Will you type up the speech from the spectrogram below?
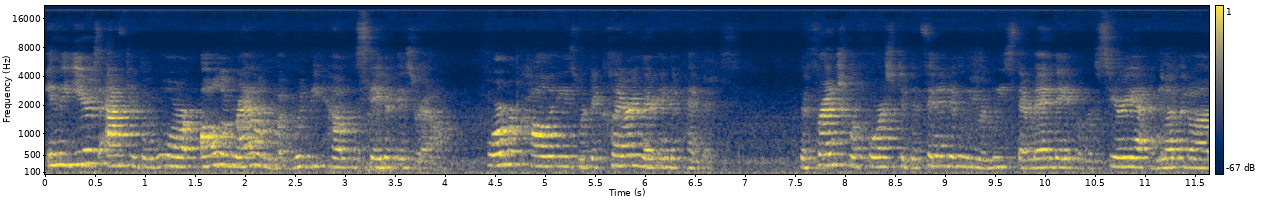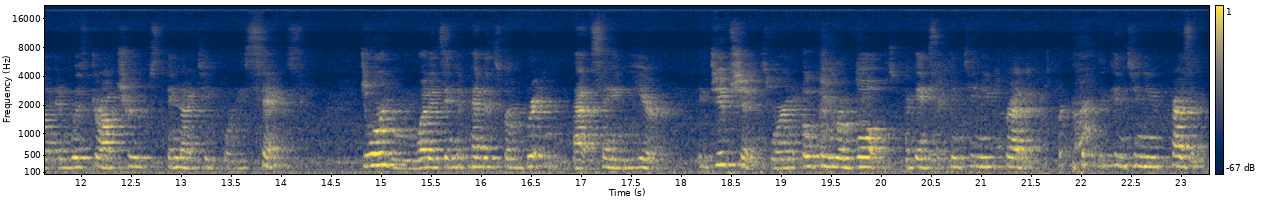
In the years after the war, all around what would become the State of Israel, former colonies were declaring their independence. The French were forced to definitively release their mandate over Syria and Lebanon and withdraw troops in 1946. Jordan won its independence from Britain that same year. Egyptians were in open revolt against the continued, the continued presence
